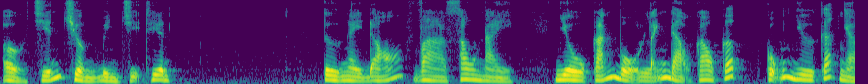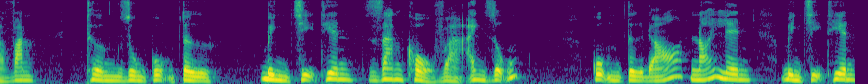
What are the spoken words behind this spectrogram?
ở chiến trường Bình Trị Thiên. Từ ngày đó và sau này, nhiều cán bộ lãnh đạo cao cấp cũng như các nhà văn thường dùng cụm từ Bình Trị Thiên gian khổ và anh dũng. Cụm từ đó nói lên Bình Trị Thiên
